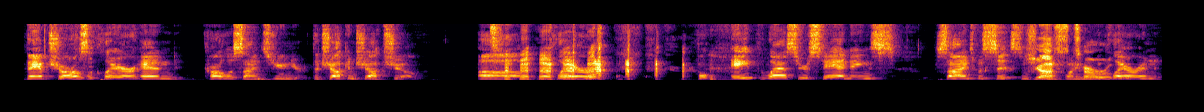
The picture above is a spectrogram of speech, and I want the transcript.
They have Charles Leclerc and Carlos Sainz Jr., the Chuck and Chuck show. Uh, Leclerc, eighth last year standings. Sainz was sixth in Just 2020 terrible. McLaren.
